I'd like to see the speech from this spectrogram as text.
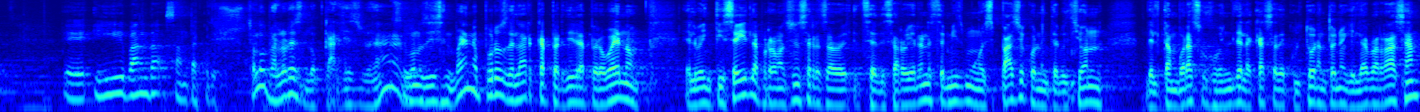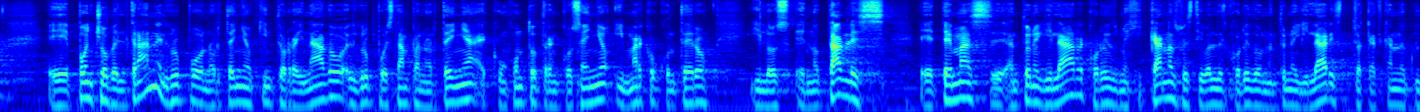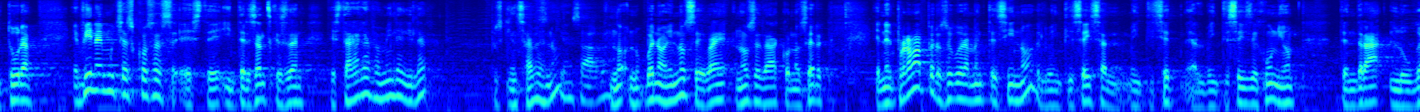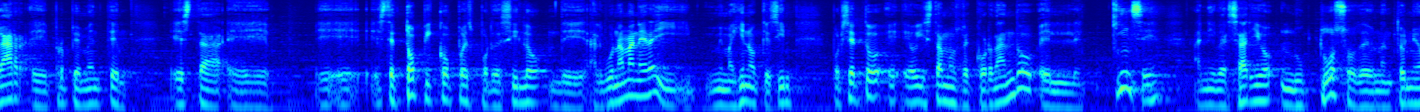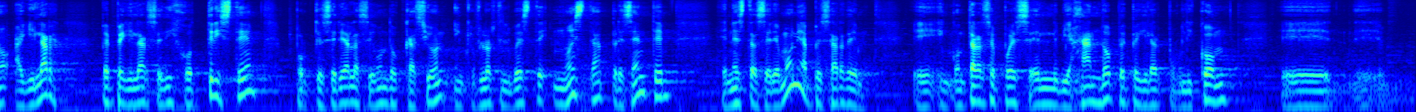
eh, y Banda Santa Cruz. Son los valores locales, ¿verdad? Algunos dicen, bueno, puros del arca perdida, pero bueno, el 26 la programación se, desarrollará en este mismo espacio con la intervención del tamborazo juvenil de la Casa de Cultura Antonio Aguilar Barraza, eh, Poncho Beltrán, el grupo norteño Quinto Reinado, el grupo Estampa Norteña, el conjunto trancoseño y Marco Contero y los eh, notables. Eh, temas Antonio Aguilar, Corridos Mexicanos, Festival del Corrido Don Antonio Aguilar, Instituto Acatecano de Cultura. En fin, hay muchas cosas este, interesantes que se dan. ¿Estará la familia Aguilar? Pues quién sabe, ¿no? ¿Quién sabe? No, bueno, ahí no se, va, no se da a conocer en el programa, pero seguramente sí, ¿no? Del 26 al, 27, al 26 de junio tendrá lugar eh, propiamente esta, este tópico, pues por decirlo de alguna manera, y me imagino que sí por cierto, eh, eh, hoy estamos recordando el 15 aniversario luctuoso de don Antonio Aguilar. Pepe Aguilar se dijo triste porque sería la segunda ocasión en que Flor Silvestre no está presente en esta ceremonia, a pesar de eh, encontrarse pues él viajando. Pepe Aguilar publicó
